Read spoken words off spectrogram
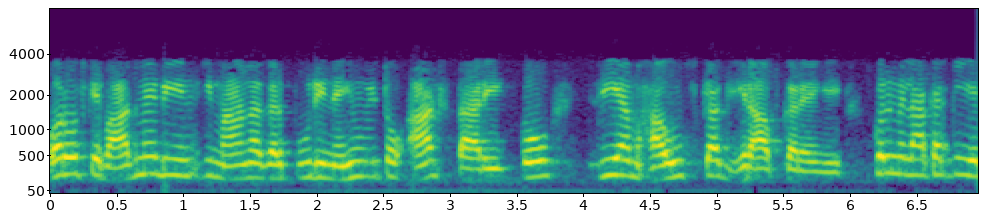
और उसके बाद में भी इनकी मांग अगर पूरी नहीं हुई तो आठ तारीख को सीएम हाउस का घेराव करेंगे। कुल मिलाकर के ये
